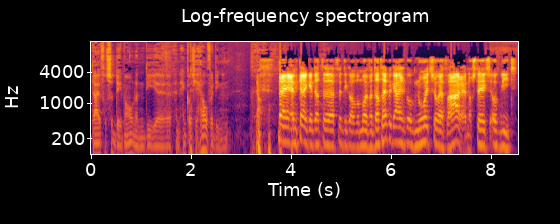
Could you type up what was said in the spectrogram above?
duivelse demonen die eh, een enkeltje hel verdienen. Nee, en kijk, en dat eh, vind ik al wel mooi, want dat heb ik eigenlijk ook nooit zo ervaren. Nog steeds ook niet.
